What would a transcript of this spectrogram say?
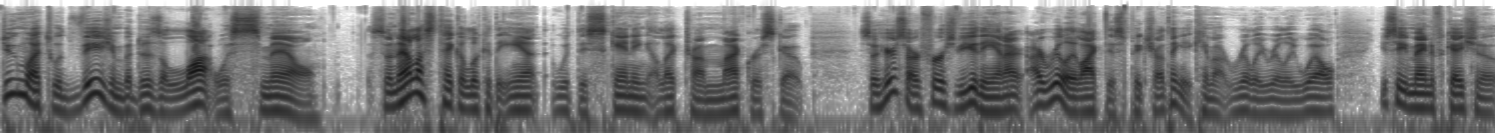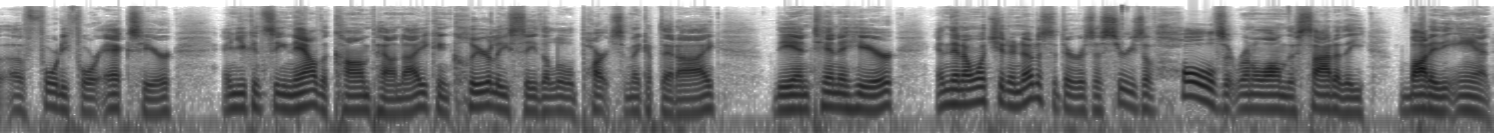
do much with vision, but does a lot with smell. So now let's take a look at the ant with the scanning electron microscope. So here's our first view of the ant. I, I really like this picture. I think it came out really, really well. You see magnification of, of 44x here, and you can see now the compound eye. You can clearly see the little parts that make up that eye the antenna here, and then I want you to notice that there is a series of holes that run along the side of the body of the ant.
